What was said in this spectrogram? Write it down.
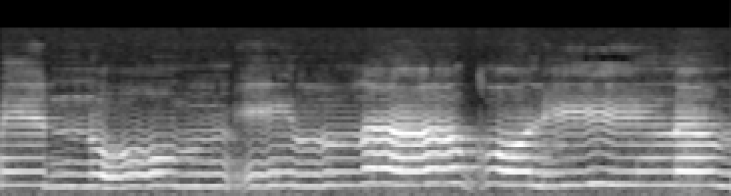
منهم إلا قليلا منهم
